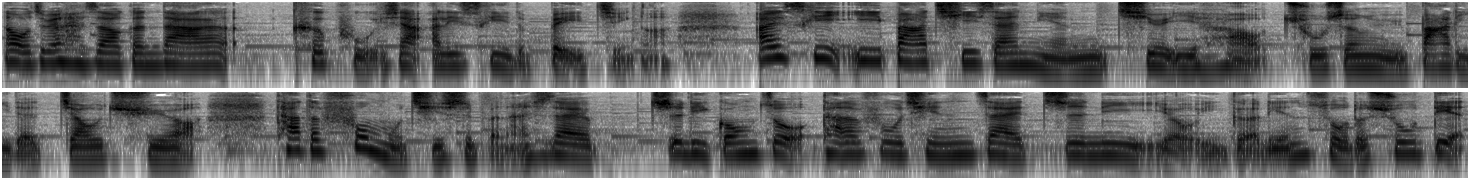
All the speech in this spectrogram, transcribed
那我这边还是要跟大家科普一下 Alice Guy 的背景啊。Alice Guy 一八七三年七月一号出生于巴黎的郊区哦，他的父母其实本来是在。智利工作，他的父亲在智利有一个连锁的书店。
